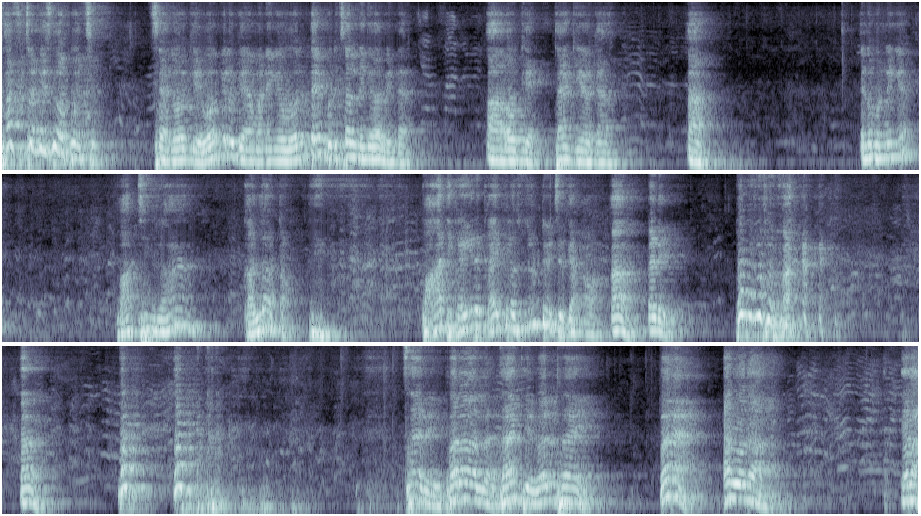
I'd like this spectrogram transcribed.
first மிஸ்ல போச்சு. சரி ஓகே உங்களுக்கு ஆமாம் நீங்கள் ஒரு டைம் பிடிச்சாலும் நீங்கள் தான் வின்னர் ஆ ஓகே தேங்க்யூ அக்கா. ஆ. என்ன பண்ணீங்க? பார்த்தீங்களா கல்லாட்டம். பாதி கையில கைக்கில் சுருட்டி வச்சிருக்காங்க ஆ ரெடி சரி பரவாயில்ல. தேங்க்யூ வெல் ட்ரை வரேன். அது வரா ஏலா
